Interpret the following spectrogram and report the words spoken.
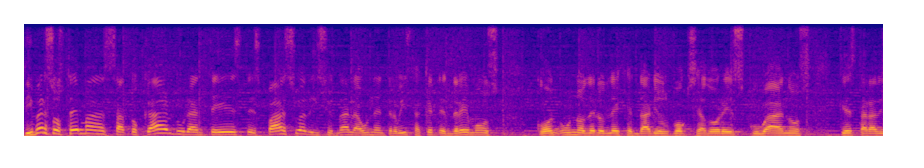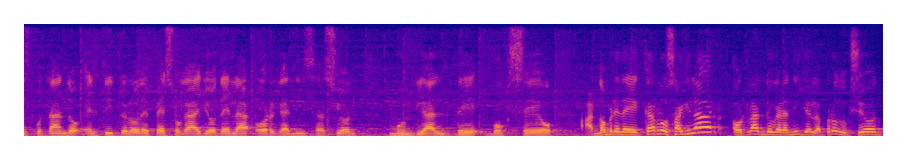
Diversos temas a tocar durante este espacio, adicional a una entrevista que tendremos con uno de los legendarios boxeadores cubanos que estará disputando el título de peso gallo de la Organización Mundial de Boxeo. A nombre de Carlos Aguilar, Orlando Granillo en la producción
